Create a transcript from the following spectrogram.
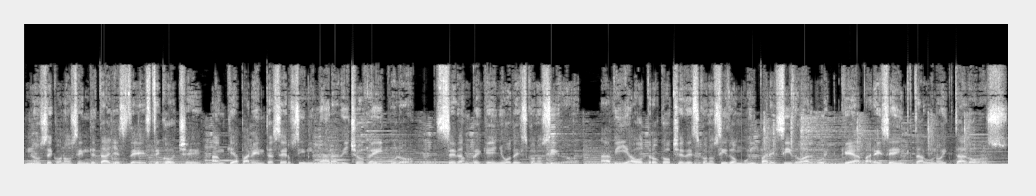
No se conocen detalles de este coche, aunque aparenta ser similar a dicho vehículo. Sedán pequeño desconocido. Había otro coche desconocido muy parecido al Buick que aparece en CTA 1 y CTA 2.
